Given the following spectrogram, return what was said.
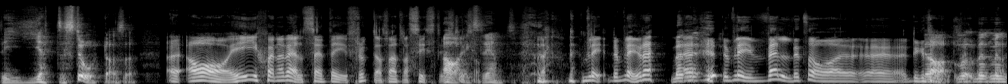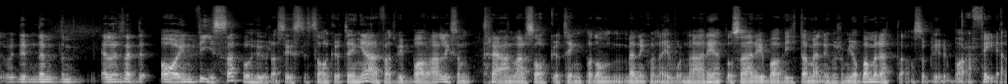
Det är jättestort alltså. Eh, AI generellt sett är ju fruktansvärt rasistiskt. Ja, liksom. extremt. det, blir, det blir ju det. Men- Eh, det blir väldigt så eh, digitalt. Ja, men, men den, den, den, eller sagt, AI visar på hur rasistiskt saker och ting är för att vi bara liksom tränar saker och ting på de människorna i vår närhet och så är det ju bara vita människor som jobbar med detta och så blir det bara fel.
